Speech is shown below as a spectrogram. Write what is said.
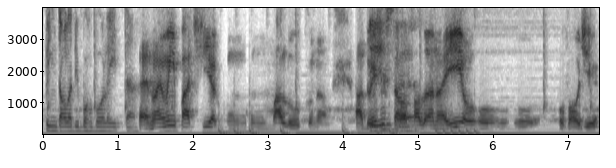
pindola de borboleta. É, não é uma empatia com, com um maluco, não. A doença Isso, que você estava é. falando aí, o, o, o, o Valdir,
